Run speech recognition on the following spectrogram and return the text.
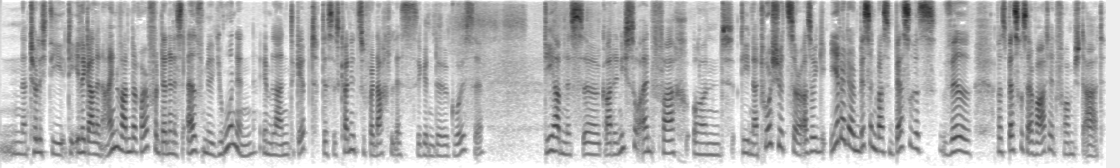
natürlich die, die illegalen Einwanderer, von denen es elf Millionen im Land gibt. Das ist keine zu vernachlässigende Größe. Die haben es äh, gerade nicht so einfach. Und die Naturschützer, also jeder, der ein bisschen was Besseres will, was Besseres erwartet vom Staat,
